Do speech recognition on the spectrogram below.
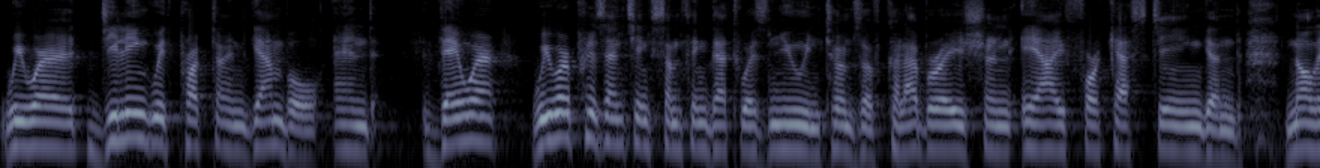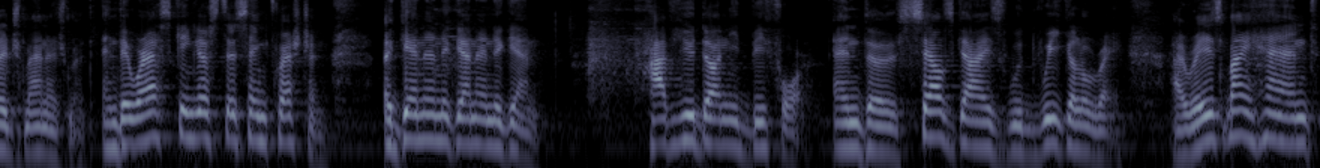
we were dealing with Procter & Gamble, and they were, we were presenting something that was new in terms of collaboration, AI forecasting, and knowledge management. And they were asking us the same question again and again and again. Have you done it before? And the sales guys would wiggle away. I raised my hand,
